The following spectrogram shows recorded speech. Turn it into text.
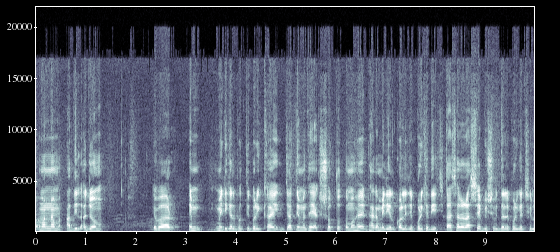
আমার নাম আদিল আজম। এবার এম মেডিকেল ভর্তি পরীক্ষায় জাতীয় মেধায় একশো সত্তরতম হয়ে ঢাকা মেডিকেল কলেজে পরীক্ষা দিয়েছি। তাছাড়া রাজশাহী বিশ্ববিদ্যালয়ের পরীক্ষা ছিল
